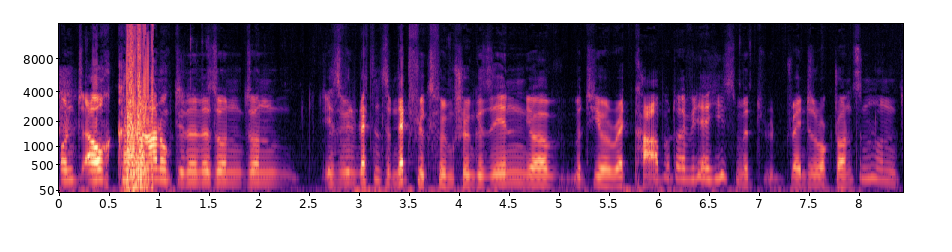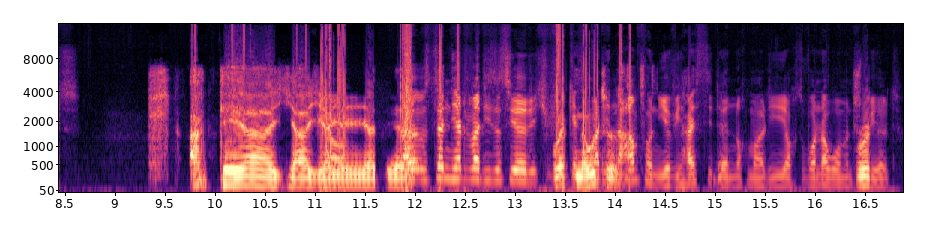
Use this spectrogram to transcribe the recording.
Und auch, keine Ahnung, so ein, so ein, jetzt habe ich letztens im Netflix-Film schön gesehen, ja, mit hier Red Carpet oder wie der hieß, mit Dwayne The Rock Johnson und Ach, der, ja, ja, Genau. ja, ja, der. also, dann hier war dieses hier, ich Red vergesse mal den Notice. Namen von ihr. Wie heißt sie denn nochmal, die auch Wonder Woman Red- spielt?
